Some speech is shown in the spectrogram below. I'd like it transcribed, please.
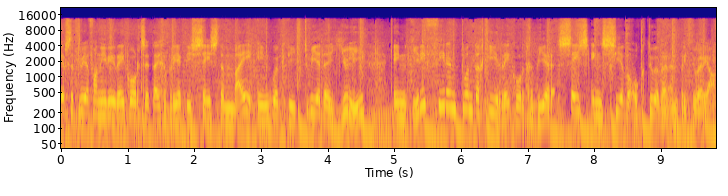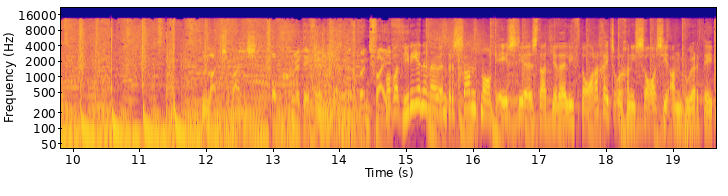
Eerste twee van hierdie rekords het hy gebreek die 6de Mei en ook die 2de Julie en hierdie 24 uur rekord gebeur 6 en 7 Oktober in Pretoria. Lunch Punch op Groot FM 90.5. Maar wat hierdie ene nou interessant maak ST is dat jy 'n liefdadigheidsorganisasie aan boord het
